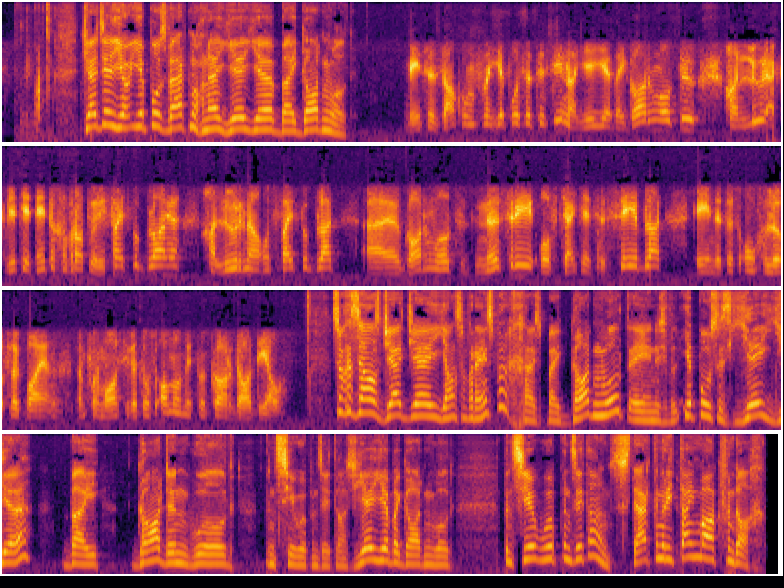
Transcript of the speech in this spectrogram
JJ jou epos werk nog nou jy by Gardenwold Mense sal kom vir eposse te sien, jy hier by Gardenwold toe, gaan loer, ek weet jy het net gevra oor die Facebook blaaie, gaan loer na ons Facebook bladsy uh Gardenwold Nursery of JJ se seeblad. En dit is ongelooflik baie inligting wat ons almal met mekaar daar deel. So gesels JJ Jansen van Rensburg, hy's by Gardenwold en as jy wil e-pos is JJ by gardenwold.co.za. JJ by Gardenwold. Pensie oop en sit aan. Sterkte met die tuin maak vandag.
